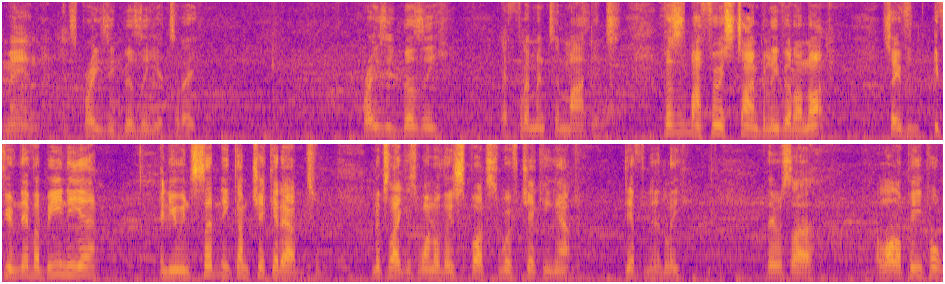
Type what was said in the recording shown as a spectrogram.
Man, it's crazy busy here today. Crazy busy at Flemington Market. This is my first time, believe it or not. So if, if you've never been here and you're in Sydney, come check it out. Looks like it's one of those spots worth checking out. Definitely. There's a, a lot of people.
